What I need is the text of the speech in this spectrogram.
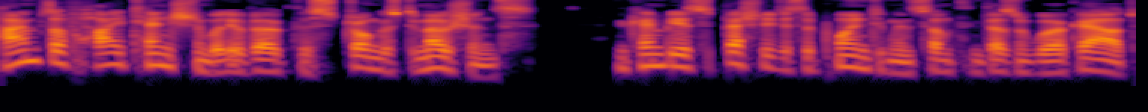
Times of high tension will evoke the strongest emotions. It can be especially disappointing when something doesn't work out,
